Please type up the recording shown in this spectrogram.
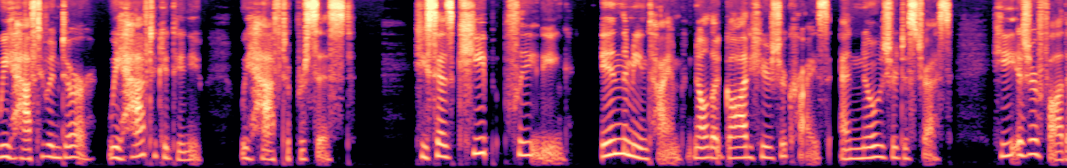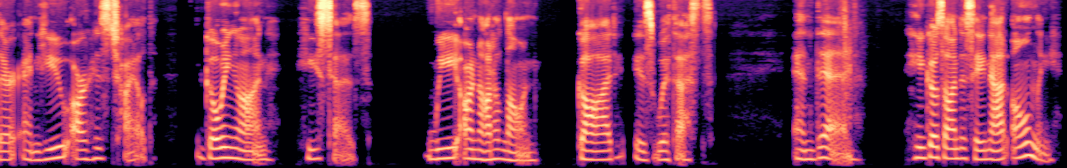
we have to endure. We have to continue. We have to persist. He says, Keep pleading. In the meantime, know that God hears your cries and knows your distress. He is your father and you are his child. Going on, he says, We are not alone. God is with us. And then he goes on to say, Not only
